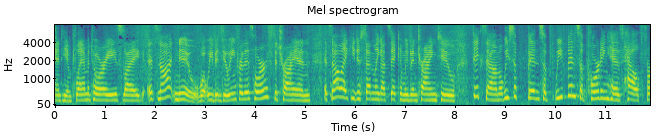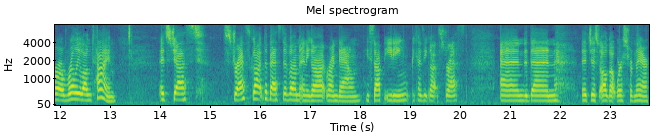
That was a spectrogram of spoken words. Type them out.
anti-inflammatories. Like, it's not new what we've been doing for this horse to try and, it's not like he just suddenly got sick and we've been trying to fix him. We've been, we've been supporting his health for a really long time. It's just, stress got the best of him and he got run down. He stopped eating because he got stressed. And then it just all got worse from there.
